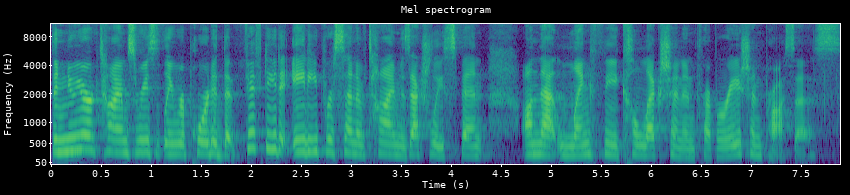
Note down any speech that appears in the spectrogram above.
The New York Times recently reported that 50 to 80% of time is actually spent on that lengthy collection and preparation process.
